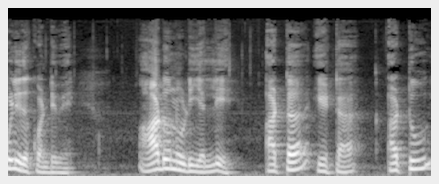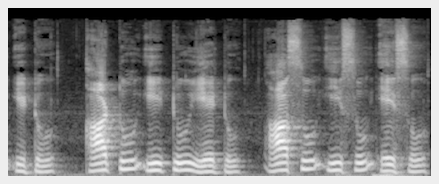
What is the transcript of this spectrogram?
ಉಳಿದುಕೊಂಡಿವೆ. ಆಡುನುಡಿಯಲ್ಲಿ ಅಟ, ಇಟ, ಅಟು, ಇಟು, ಆಟು, ಈಟು, ಏಟು, ಆಸು, ಈಸು, ಏಸು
